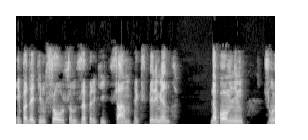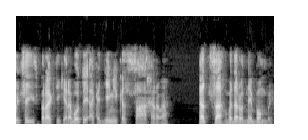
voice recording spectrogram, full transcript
и под этим соусом запретить сам эксперимент? Напомним случай из практики работы академика Сахарова, отца водородной бомбы,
